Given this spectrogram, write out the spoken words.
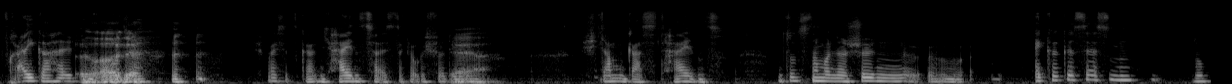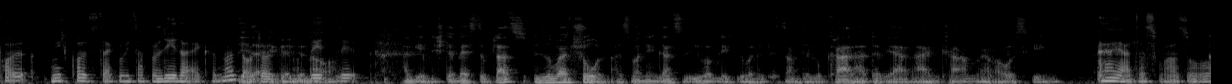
freigehalten Ja, wurde. Ich weiß jetzt gar nicht, Heinz heißt er, glaube ich, für den ja. Stammgast Heinz. Ansonsten haben wir in einer schönen äh, Ecke gesessen, so Pol nicht Polsterecke, wie sagt man, Lederecke, ne? Lederecke, Le- genau. Le- Angeblich der beste Platz, insoweit schon, als man den ganzen Überblick über das gesamte Lokal hatte, wer reinkam, wer rausging. Ja, ja, das war so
